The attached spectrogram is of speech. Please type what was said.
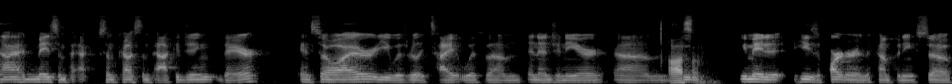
I had made some some custom packaging there, and so I already was really tight with um, an engineer. Um, awesome. We made it. He's a partner in the company, so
